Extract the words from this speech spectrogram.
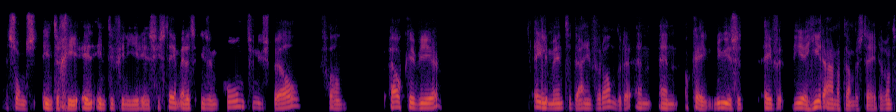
En soms interveneren in systeem. En het is een continu spel van elke keer weer elementen daarin veranderen. En, en oké, nu is het even weer hier aandacht aan besteden. Want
